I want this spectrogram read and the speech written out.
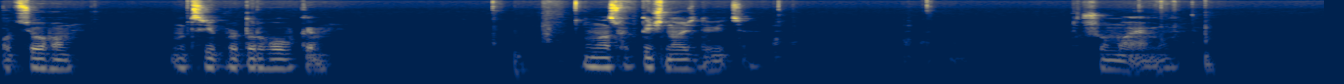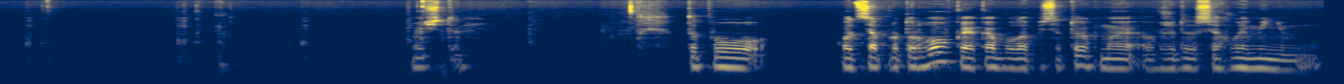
оцього, цієї проторговки. У нас фактично ось дивіться. Що маємо? Бачите? Типу, оця проторговка, яка була після того, як ми вже досягли мінімуму.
